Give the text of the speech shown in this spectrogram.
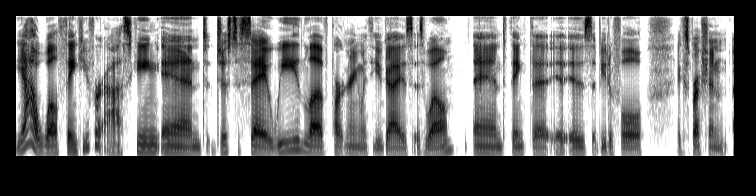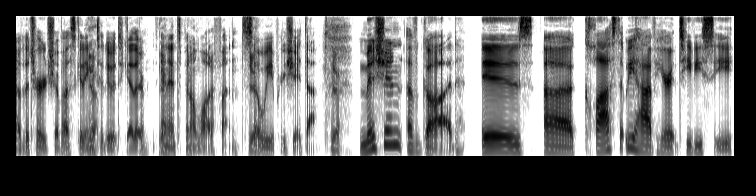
Yeah, well, thank you for asking. And just to say, we love partnering with you guys as well and think that it is a beautiful expression of the church of us getting Yeah. to do it together. Yeah. And it's been a lot of fun. So Yeah. we appreciate that. Yeah. Mission of God is a class that we have here at TVC.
